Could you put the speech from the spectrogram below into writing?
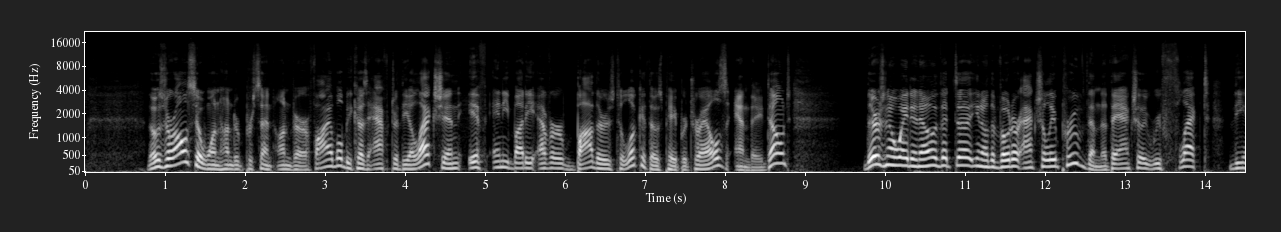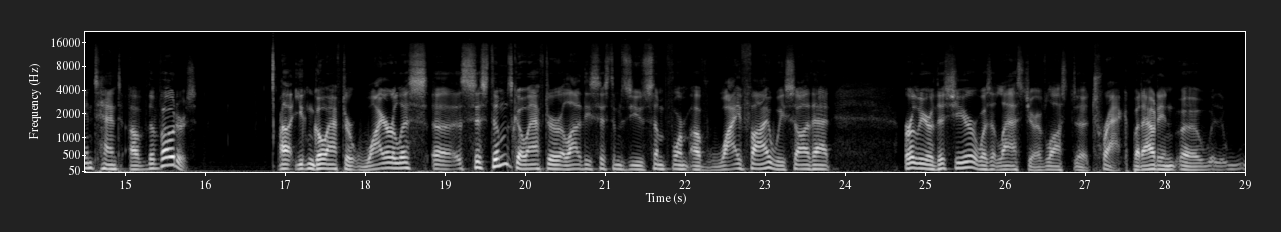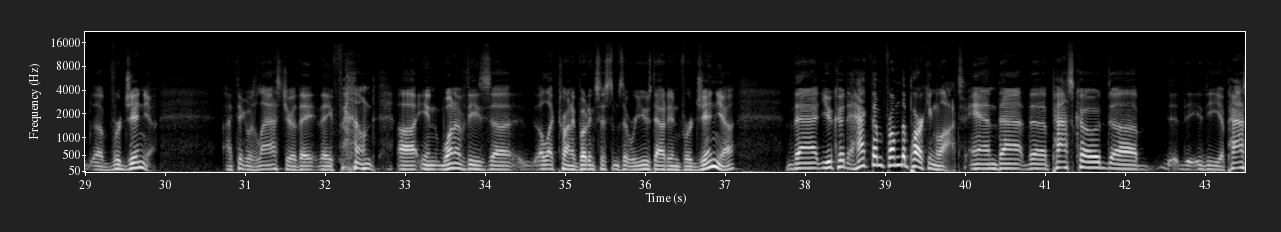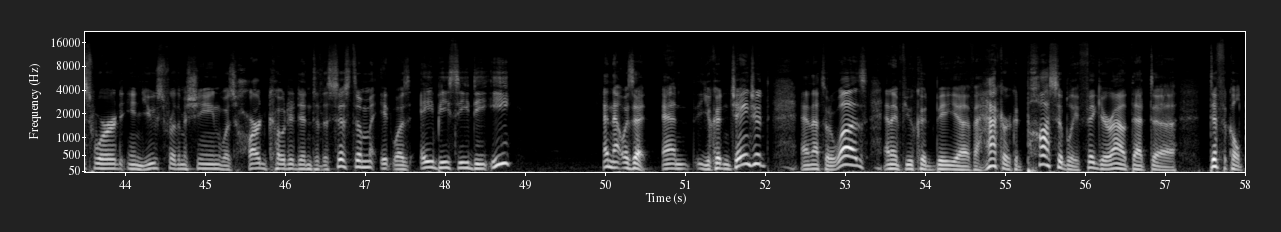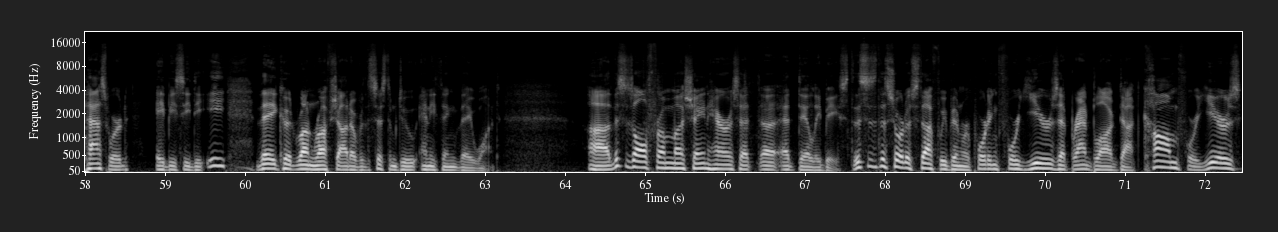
Those are also 100% unverifiable because after the election, if anybody ever bothers to look at those paper trails, and they don't, there's no way to know that uh, you know the voter actually approved them, that they actually reflect the intent of the voters. Uh, you can go after wireless uh, systems. Go after a lot of these systems use some form of Wi-Fi. We saw that earlier this year, or was it last year? I've lost uh, track. But out in uh, uh, Virginia, I think it was last year, they they found uh, in one of these electronic voting systems that were used out in Virginia that you could hack them from the parking lot, and that the passcode the, the password in use for the machine was hard coded into the system. It was A, B, C, D, E. And that was it. And you couldn't change it. And that's what it was. And if you could be, uh, if a hacker could possibly figure out that uh, difficult password, A, B, C, D, E, they could run roughshod over the system, do anything they want. Uh, this is all from uh, Shane Harris at uh, at Daily Beast. This is the sort of stuff we've been reporting for years at bradblog.com for years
